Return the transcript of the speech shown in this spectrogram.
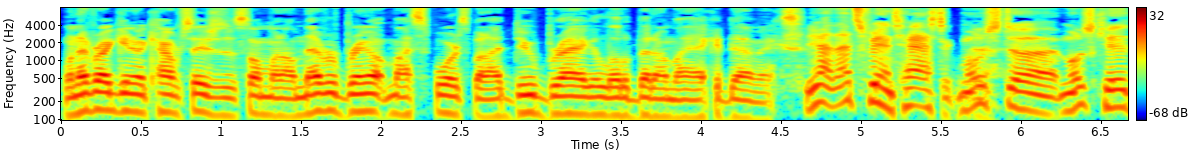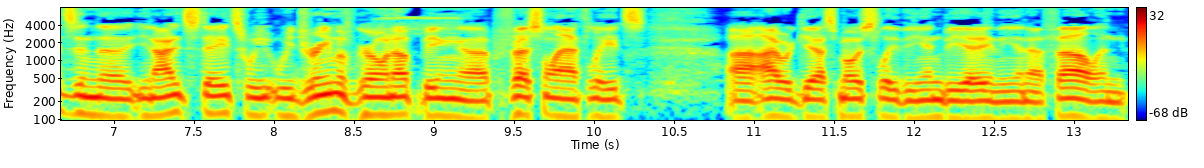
whenever I get into conversations with someone, I'll never bring up my sports, but I do brag a little bit on my academics. Yeah, that's fantastic. Most yeah. uh, most kids in the United States, we, we dream of growing up being uh, professional athletes. Uh, I would guess mostly the NBA and the NFL. And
